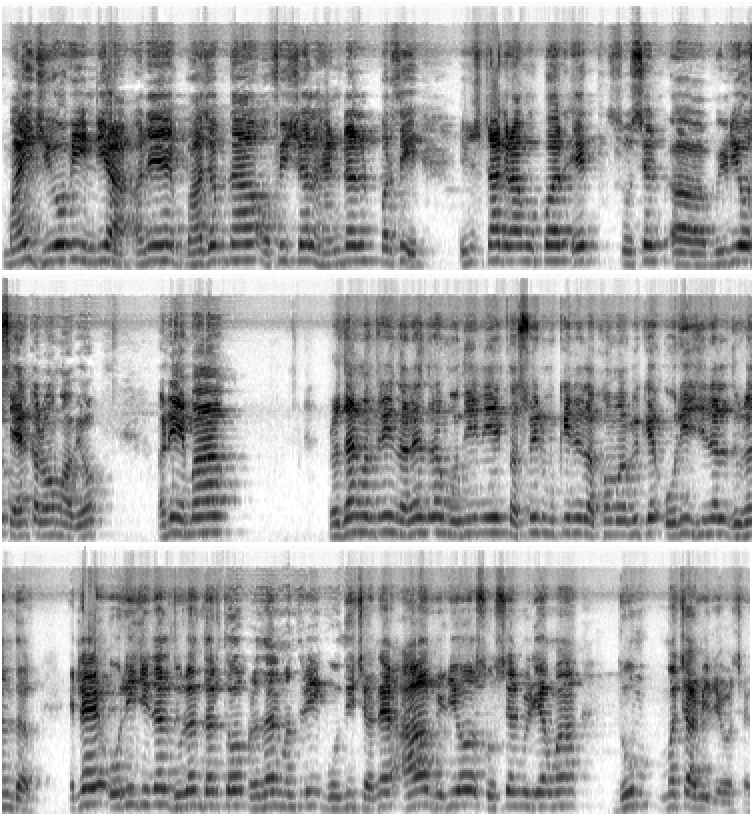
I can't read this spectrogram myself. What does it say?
માય જીઓવી ઇન્ડિયા અને ભાજપના ઓફિશિયલ હેન્ડલ પરથી ઇન્સ્ટાગ્રામ ઉપર એક સોશિયલ વીડિયો શેર કરવામાં આવ્યો અને એમાં પ્રધાનમંત્રી નરેન્દ્ર મોદીની એક તસવીર મૂકીને લખવામાં આવ્યું કે ઓરિજિનલ ધુરંધર. એટલે ઓરિજિનલ ધુરંધર તો પ્રધાનમંત્રી મોદી છે અને આ વીડિયો સોશિયલ મીડિયામાં ધૂમ મચાવી રહ્યો છે.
